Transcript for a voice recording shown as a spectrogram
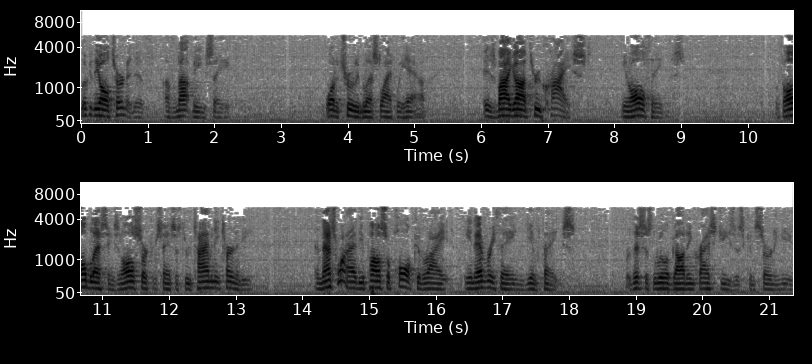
Look at the alternative of not being saved. What a truly blessed life we have. It is by God through Christ in all things, with all blessings in all circumstances through time and eternity. And that's why the Apostle Paul could write, In everything give thanks, for this is the will of God in Christ Jesus concerning you.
